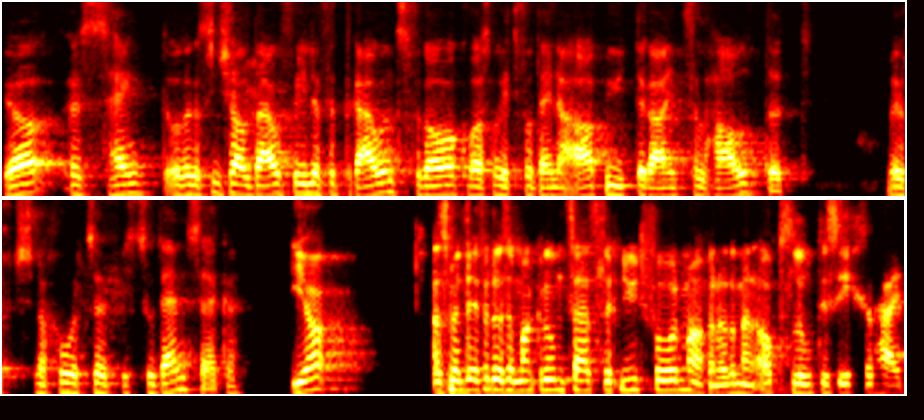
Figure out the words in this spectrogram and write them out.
Ja, es hängt, oder es ist halt auch viele Vertrauensfrage, was man jetzt von diesen Anbietern einzeln haltet. Möchtest du noch kurz etwas zu dem sagen? Ja, also wir dürfen uns mal grundsätzlich nicht vormachen, oder? Man absolute Sicherheit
